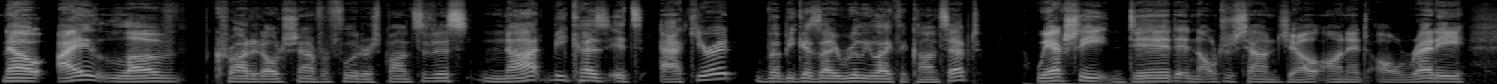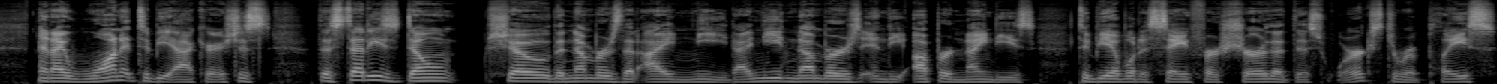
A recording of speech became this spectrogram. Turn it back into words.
Now, I love carotid ultrasound for fluid responsiveness, not because it's accurate, but because I really like the concept. We actually did an ultrasound gel on it already, and I want it to be accurate. It's just the studies don't show the numbers that I need. I need numbers in the upper 90s to be able to say for sure that this works to replace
